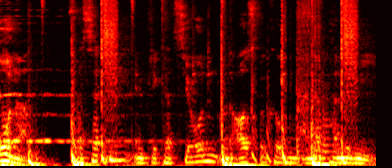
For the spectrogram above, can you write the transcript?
Corona. Facetten, Implikationen und Auswirkungen einer Pandemie.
